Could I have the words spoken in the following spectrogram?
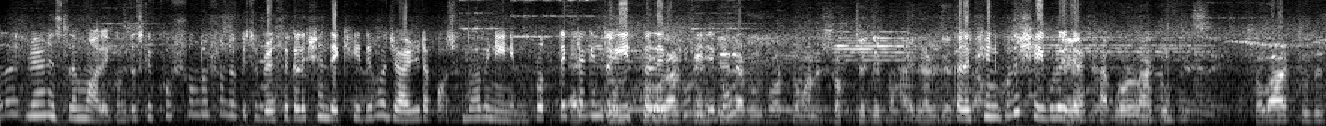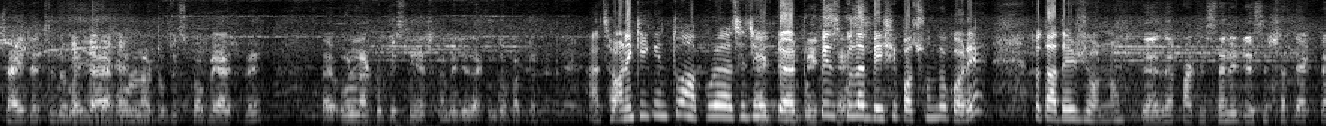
হ্যালো ইভরিয়ান আসসালামু আলাইকুম। তো আজকে খুব সুন্দর সুন্দর কিছু ড্রেসের কালেকশন দেখিয়ে দেবো যার যেটা পছন্দ হবে নিয়ে নেবেন প্রত্যেকটা কিন্তু ঈদ কালেকশন এবং এবং বর্তমানে সবচেয়ে যে ভাইরাল কালেকশনগুলো সেইগুলোই দেখাবো। সবার শুধু চাহিদা ছিল ভাইয়া ওলনা টু পিস কবে আসবে? তাই ওলনা টু পিস নিয়ে আসলাম। এই যে দেখেন দোপাট্টাটা। আচ্ছা অনেকেই কিন্তু আপুরা আছে যে টু পিসগুলো বেশি পছন্দ করে তো তাদের জন্য। দেখা যায় পাকিস্তানি ড্রেসের সাথে একটা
